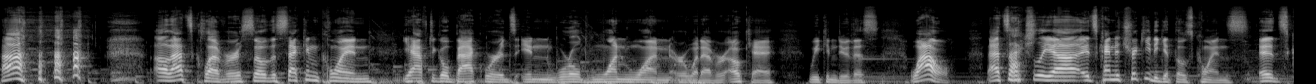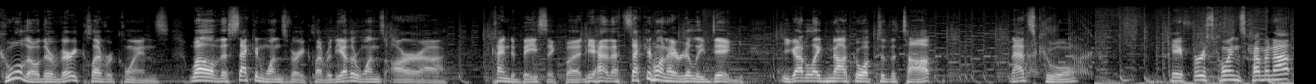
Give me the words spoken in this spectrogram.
oh, that's clever. So the second coin, you have to go backwards in World 1-1 or whatever. Okay, we can do this. Wow. That's actually, uh, it's kind of tricky to get those coins. It's cool, though. They're very clever coins. Well, the second one's very clever. The other ones are, uh, kind of basic. But, yeah, that second one I really dig. You gotta, like, not go up to the top. That's cool. Okay, first coin's coming up.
